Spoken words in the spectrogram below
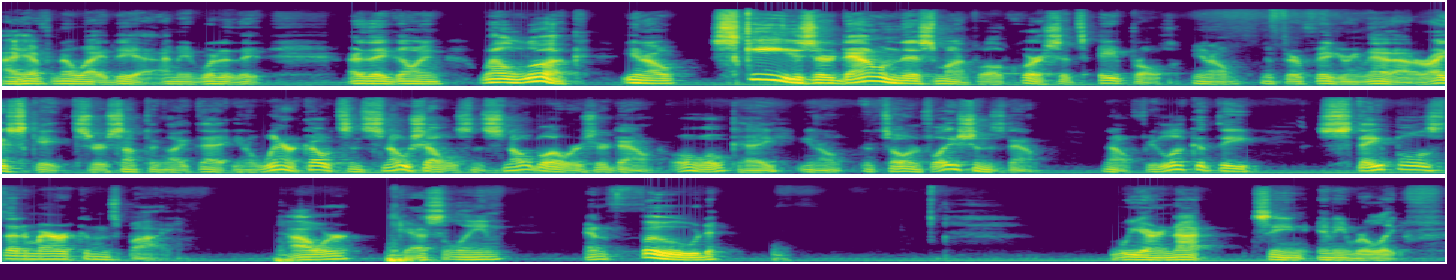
I have no idea. I mean, what are they? Are they going, well, look, you know, skis are down this month. Well, of course, it's April, you know, if they're figuring that out, or ice skates or something like that. You know, winter coats and snow shovels and snow blowers are down. Oh, okay. You know, and so inflation's down. Now, if you look at the staples that Americans buy power, gasoline, and food we are not seeing any relief.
